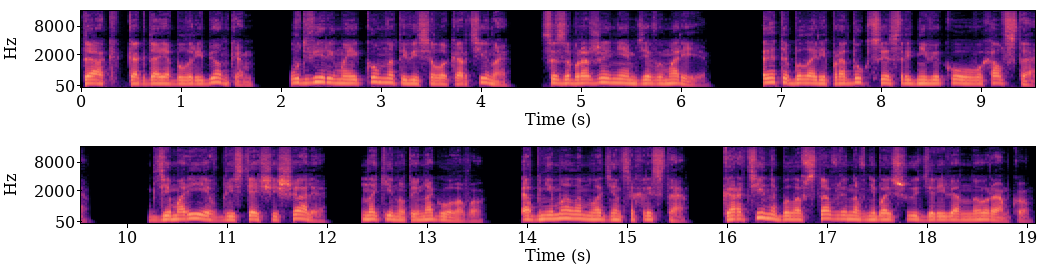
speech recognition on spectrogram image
Так, когда я был ребенком, у двери моей комнаты висела картина с изображением Девы Марии. Это была репродукция средневекового холста, где Мария в блестящей шале, накинутой на голову, обнимала младенца Христа. Картина была вставлена в небольшую деревянную рамку,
